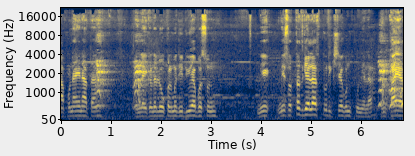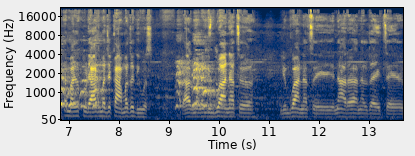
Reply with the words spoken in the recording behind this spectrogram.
आपण आहे ना आता त्यांना इकडं लोकलमध्ये देऊया बसून. मी मी स्वतःच गेला असतो रिक्षा घेऊन पुण्याला पण काय आता माझं थोडे आज माझ्या कामाचा दिवस. आज मला लिंबू आणायचं लिंबू आणायचं आहे नारळ आणायला जायचं आहे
